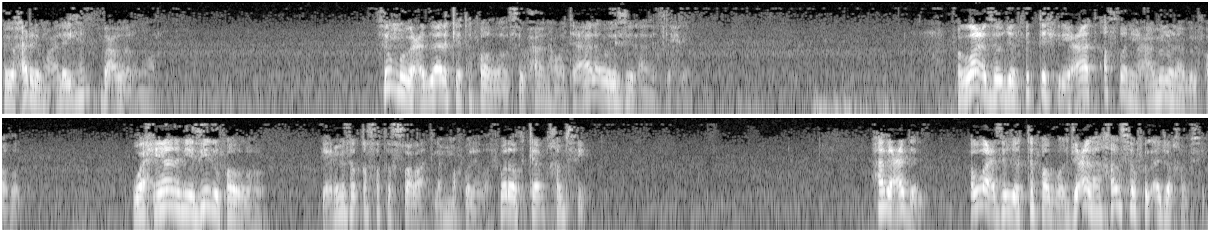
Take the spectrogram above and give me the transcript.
فيحرم عليهم بعض الأمور. ثم بعد ذلك يتفضل سبحانه وتعالى ويزيل هذا التحريم. فالله عز وجل في التشريعات أصلا يعاملنا بالفضل وأحيانا يزيد فضله. يعني مثل قصة الصلاة لما فرضت فرضت كم؟ خمسين. هذا عدل. الله عز وجل تفضل جعلها خمسة وفي الأجر خمسين.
